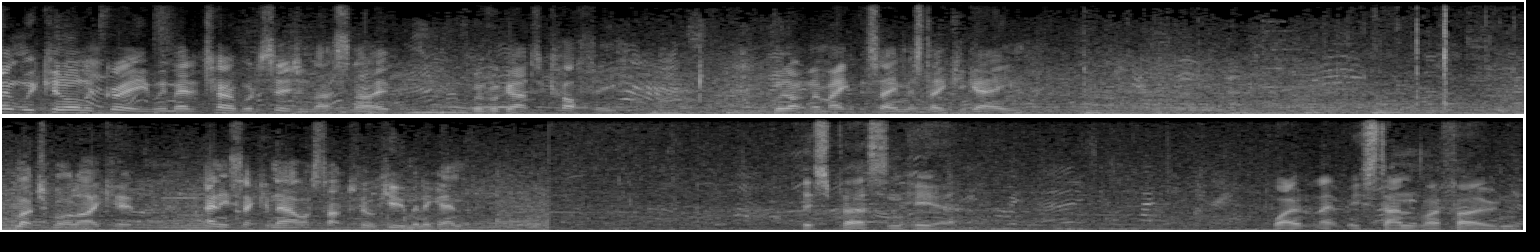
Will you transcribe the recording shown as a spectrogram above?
Think we can all agree we made a terrible decision last night with regard to coffee. We're not going to make the same mistake again. Much more like it. Any second now I'll start to feel human again. This person here won't let me stand my phone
